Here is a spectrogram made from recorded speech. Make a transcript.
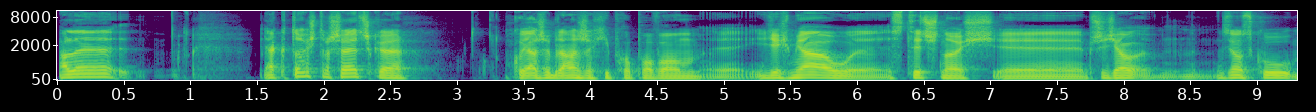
ale jak ktoś troszeczkę kojarzy branżę hip-hopową, y, gdzieś miał y, styczność y, przy dział- w związku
